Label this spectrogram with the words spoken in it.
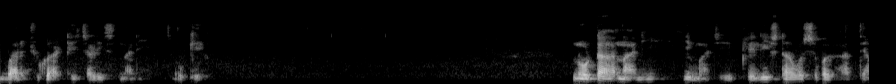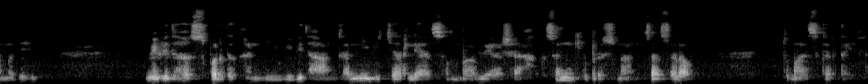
बार चुका अठ्ठेचाळीस नाणी. ओके. नोटा नाणी ही माझी प्लेलिस्ट अवश्य बघा. त्यामध्ये विविध स्पर्धकांनी विविध अंकांनी विचारल्या संभाव्य अशा असंख्य प्रश्नांचा सराव तुम्हाला करता येईल.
